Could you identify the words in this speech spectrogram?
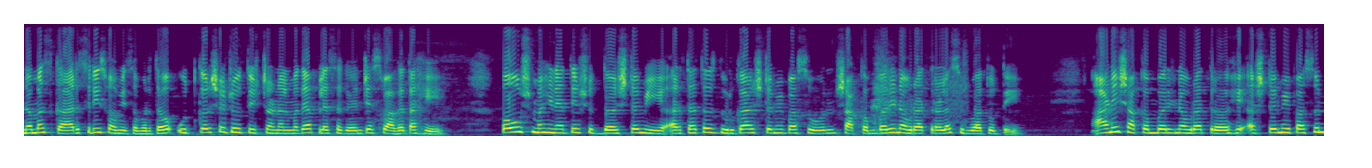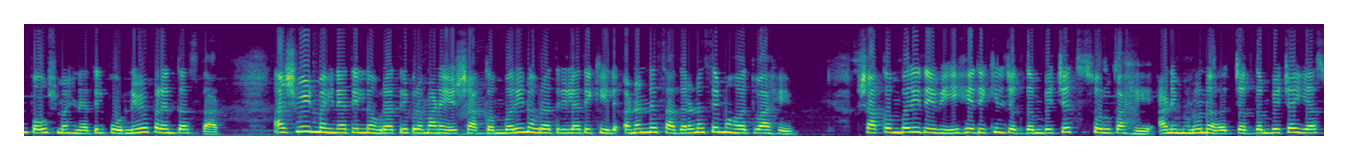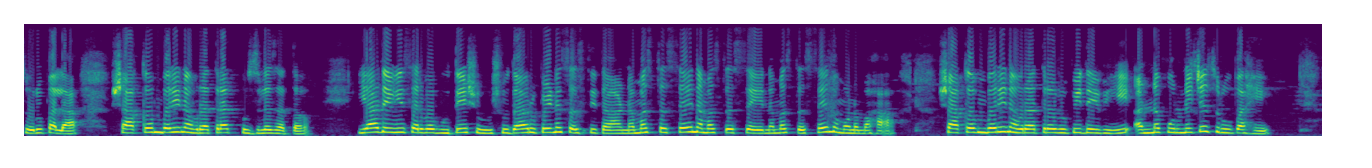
नमस्कार श्री स्वामी समर्थ. उत्कर्ष ज्योतिष चॅनलमध्ये आपल्या सगळ्यांचे स्वागत आहे. पौष महिन्यातील शुद्ध अष्टमी अर्थातच दुर्गा अष्टमीपासून शाकंबरी नवरात्राला सुरुवात होते. आणि शाकंबरी नवरात्र हे अष्टमीपासून पौष महिन्यातील पौर्णिमेपर्यंत असतात. अश्विन महिन्यातील नवरात्रीप्रमाणे शाकंबरी नवरात्रीला देखील अनन्यसाधारण असे महत्त्व आहे. शाकंबरी देवी हे देखील जगदंबेचेच स्वरूप आहे. आणि म्हणूनच जगदंबेच्या या स्वरूपाला शाकंबरी नवरात्रात पूजलं जातं. या देवी सर्व भूतेषु शुदारूपेण संस्थिता नमस्तस्ये नमस्तस्ये नमस्तस्ये नमो नमः. शाकंबरी नवरात्र रूपी देवी अन्नपूर्णेचेच रूप आहे.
